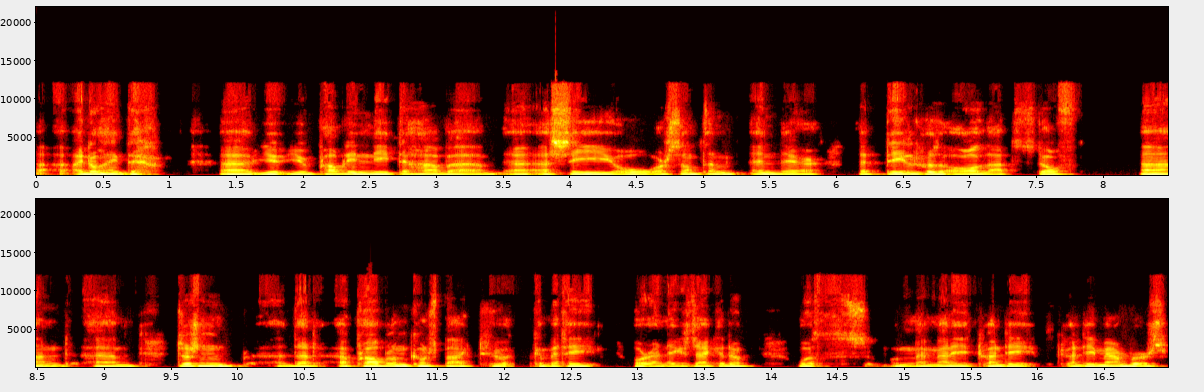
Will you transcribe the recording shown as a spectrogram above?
I don't think that uh, you you probably need to have a, a CEO or something in there that deals with all that stuff and um, doesn't that a problem comes back to a committee or an executive with many 20, 20 members.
